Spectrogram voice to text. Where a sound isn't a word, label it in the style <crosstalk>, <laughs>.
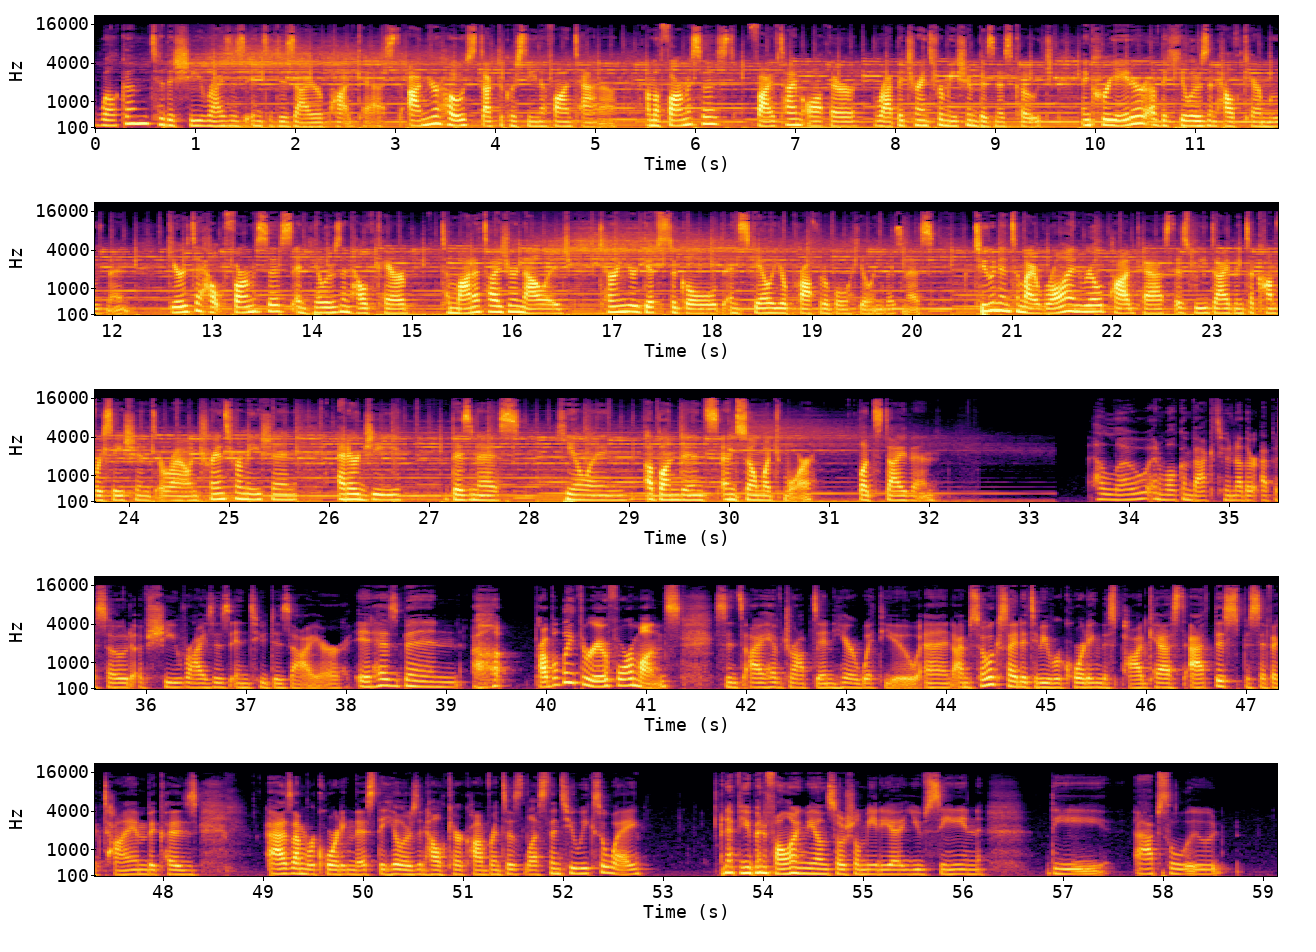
Welcome to the She Rises into Desire podcast. I'm your host, Dr. Christina Fontana. I'm a pharmacist, five time author, rapid transformation business coach, and creator of the Healers in Healthcare movement, geared to help pharmacists and healers in healthcare to monetize your knowledge, turn your gifts to gold, and scale your profitable healing business. Tune into my Raw and Real podcast as we dive into conversations around transformation, energy, business, healing, abundance, and so much more. Let's dive in. Hello, and welcome back to another episode of She Rises into Desire. It has been uh, probably three or four months since I have dropped in here with you, and I'm so excited to be recording this podcast at this specific time because as I'm recording this, the Healers in Healthcare Conference is less than two weeks away. And if you've been following me on social media, you've seen the absolute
